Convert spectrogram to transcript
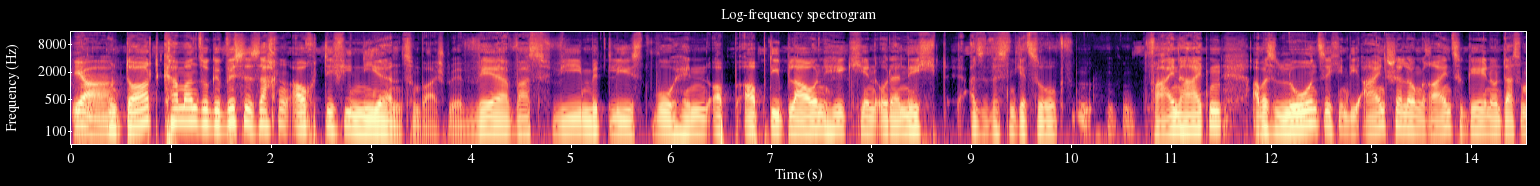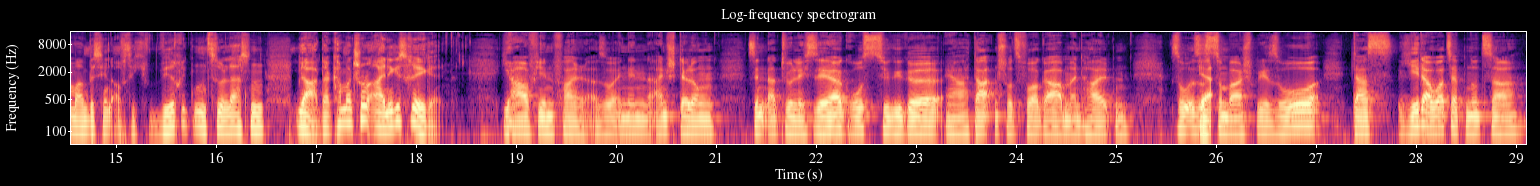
Ja. Und dort kann man so gewisse Sachen auch definieren, zum Beispiel. Wer was wie mitliest, wohin, ob, ob die blauen Häkchen oder nicht. Also das sind jetzt so Feinheiten, aber es lohnt sich in die Einstellungen reinzugehen und das mal ein bisschen auf sich wirken zu lassen. Ja, da kann man schon einiges regeln. Ja, auf jeden Fall. Also in den Einstellungen sind natürlich sehr großzügige ja, Datenschutzvorgaben enthalten. So ist ja. es zum Beispiel so, dass jeder WhatsApp-Nutzer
